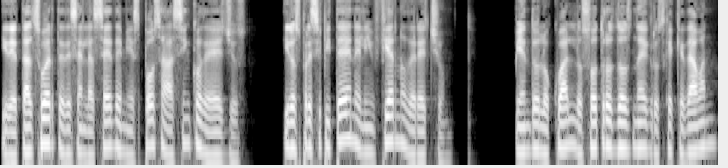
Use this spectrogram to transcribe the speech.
Y de tal suerte desenlacé de mi esposa a cinco de ellos, y los precipité en el infierno derecho. Viendo lo cual los otros dos negros que quedaban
